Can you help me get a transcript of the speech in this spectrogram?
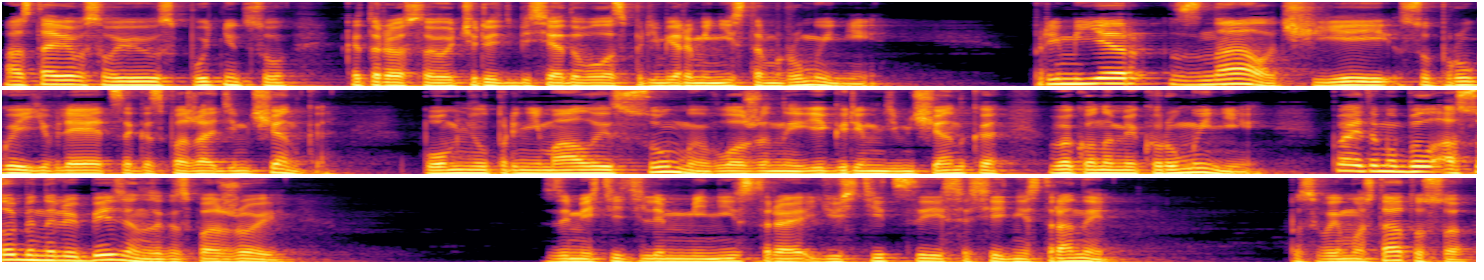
Оставив свою спутницу, которая в свою очередь беседовала с премьер-министром Румынии. Премьер знал, чьей супругой является госпожа Демченко, помнил про немалые суммы, вложенные Игорем Демченко в экономику Румынии, поэтому был особенно любезен с госпожой, заместителем министра юстиции соседней страны. По своему статусу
